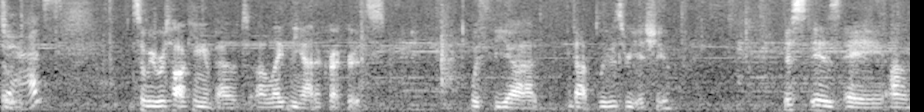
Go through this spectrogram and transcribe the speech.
So, Jazz. so we were talking about uh, Light in the Attic Records with the uh, that blues reissue. This is a um,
